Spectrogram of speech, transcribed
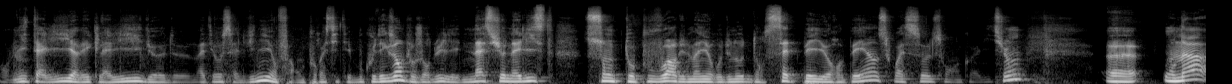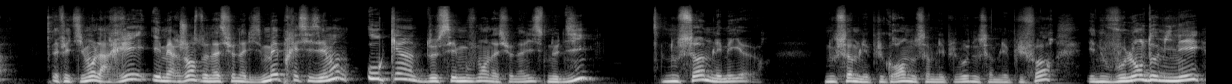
en Italie avec la Ligue de Matteo Salvini. Enfin, on pourrait citer beaucoup d'exemples. Aujourd'hui, les nationalistes sont au pouvoir d'une manière ou d'une autre dans sept pays européens, soit seuls, soit en coalition. Euh, on a effectivement la réémergence de nationalisme. Mais précisément, aucun de ces mouvements nationalistes ne dit nous sommes les meilleurs. Nous sommes les plus grands, nous sommes les plus beaux, nous sommes les plus forts, et nous voulons dominer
